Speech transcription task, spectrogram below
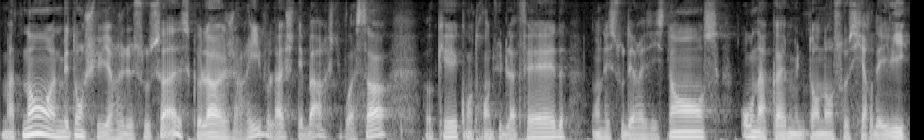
maintenant, admettons, je suis vierge dessous ça, est-ce que là j'arrive, là je débarque, je vois ça, ok, compte rendu de la Fed, on est sous des résistances, on a quand même une tendance haussière daily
